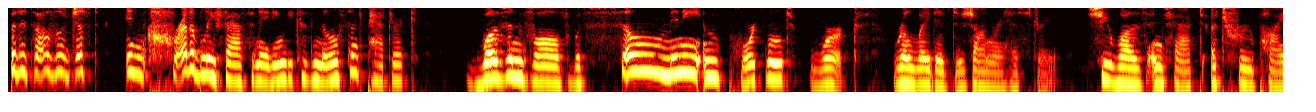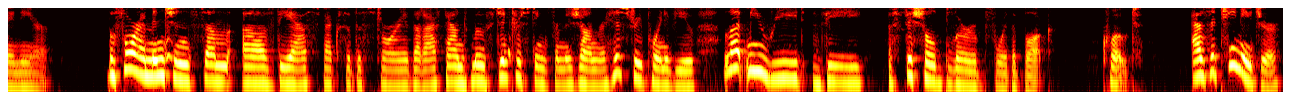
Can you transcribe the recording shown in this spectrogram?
But it's also just incredibly fascinating because Millicent Patrick was involved with so many important works related to genre history. She was, in fact, a true pioneer. Before I mention some of the aspects of the story that I found most interesting from a genre history point of view, let me read the official blurb for the book. Quote, as a teenager,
